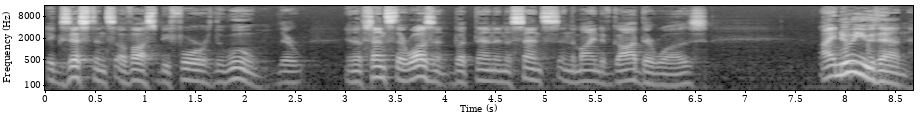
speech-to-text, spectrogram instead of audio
existence of us before the womb. There, in a sense, there wasn't, but then, in a sense, in the mind of God, there was. I knew you then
